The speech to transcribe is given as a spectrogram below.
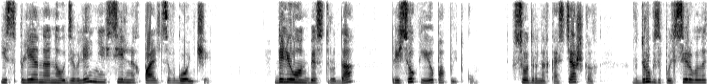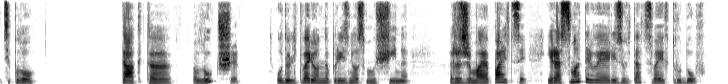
из плена на удивление сильных пальцев гончей. Да Леон без труда пресек ее попытку. В содранных костяшках вдруг запульсировало тепло. «Так-то лучше», — удовлетворенно произнес мужчина, разжимая пальцы и рассматривая результат своих трудов.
